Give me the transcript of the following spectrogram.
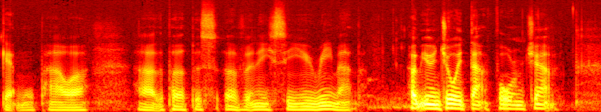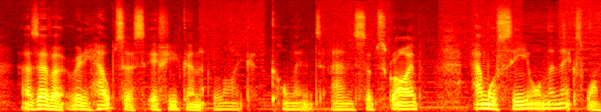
get more power, uh, the purpose of an ECU remap. Hope you enjoyed that forum chat. As ever, it really helps us if you can like, comment and subscribe and we'll see you on the next one.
